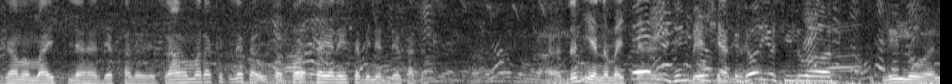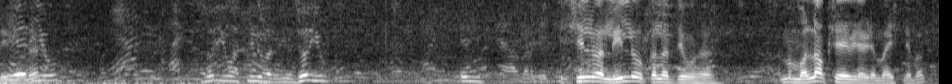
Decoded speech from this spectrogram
ગામમાં માઇસલ્યા હે દેખાતો છે ત્રાહમાં રાખે તો દેખાય ઉપર પરસાયા હિસાબે નથી દેખાતા આ દુનિયાના માઇસલ્યા હે. બે ચાર જોરિયું સિલ્વર લીલું હે લીલું ને જોરિયું જોરિયું સિલ્વર જોરિયું સિલ્વર લીલો કલર જેવું હે એમાં મલક છે એવી ડાડે માઇસલે બાપ ઓ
